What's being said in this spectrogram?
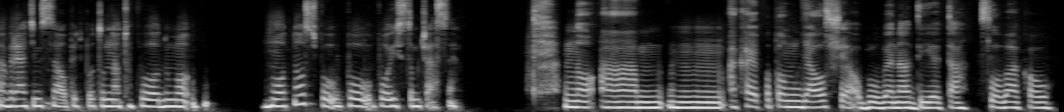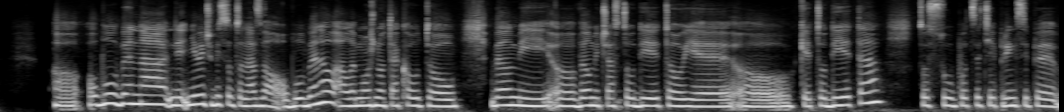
a vrátim sa opäť potom na tú pôvodnú hmotnosť po, po, po istom čase. No a um, aká je potom ďalšia obľúbená dieta Slovákov? Obľúbená, neviem, či by som to nazvala obľúbenou, ale možno takouto veľmi, veľmi častou dietou je keto dieta. To sú v podstate v princípe,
